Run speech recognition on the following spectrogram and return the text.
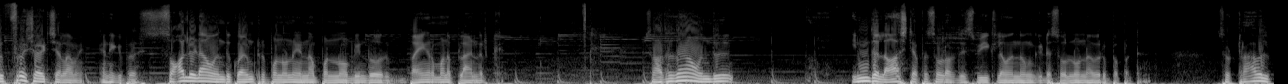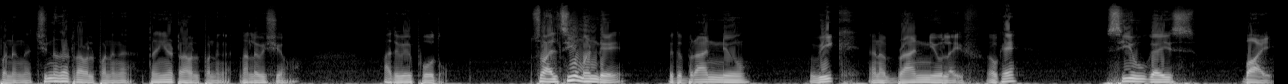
ரிஃப்ரெஷ் ஆகிடுச்சு எல்லாமே. எனக்கு இப்போ சாலிடாக வந்து கோயம்புத்தூர் பண்ணணும் என்ன பண்ணணும் அப்படின்ற ஒரு பயங்கரமான பிளான் இருக்குது ஸோ அதுதான் வந்து இந்த லாஸ்ட் எபிசோட் ஆஃப் திஸ் வீக்கில் வந்து உங்ககிட்ட சொல்லணும்னு நான் விருப்பப்பட்டேன். ஸோ ட்ராவல் பண்ணுங்கள் சின்னதாக ட்ராவல் பண்ணுங்கள் தனியாக ட்ராவல் பண்ணுங்கள் நல்ல விஷயம். அதுவே போதும். So I'll see Monday with brand new week and a brand new life. Okay? See you guys. Bye.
